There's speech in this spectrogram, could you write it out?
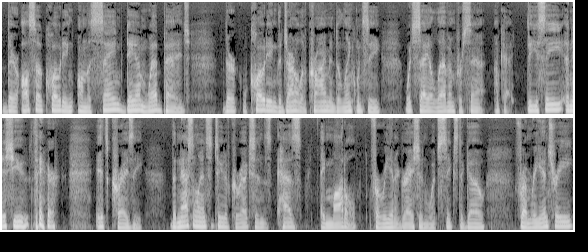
they're also quoting on the same damn web page. They're quoting the Journal of Crime and Delinquency, which say 11%. Okay. Do you see an issue there? It's crazy. The National Institute of Corrections has a model for reintegration which seeks to go from reentry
